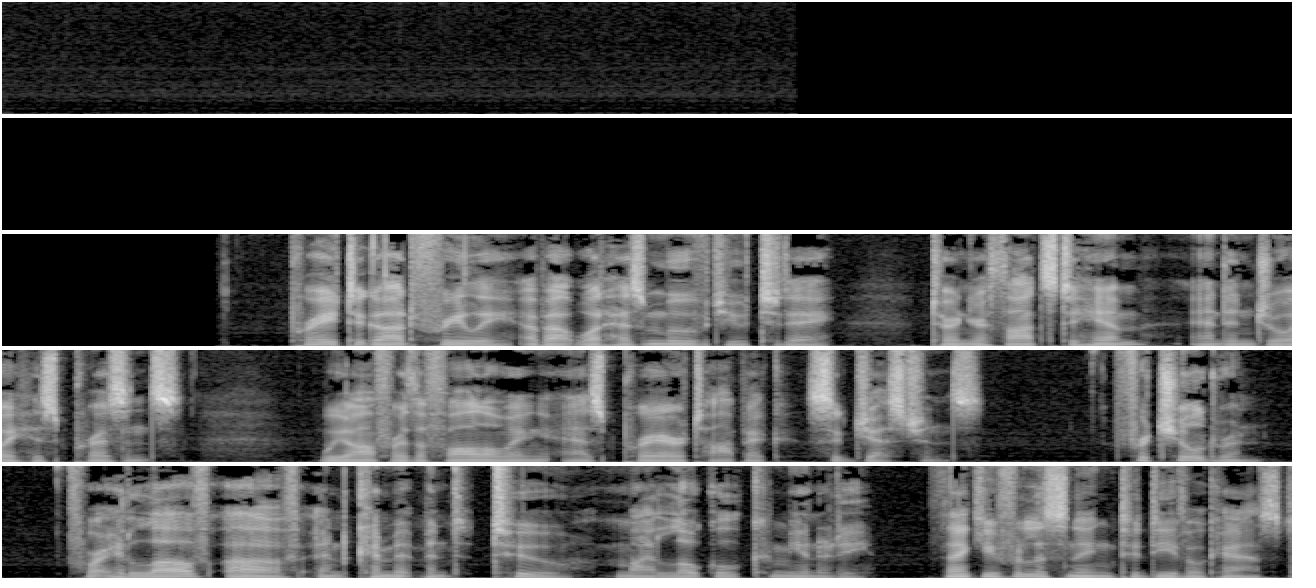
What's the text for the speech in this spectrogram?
Pray to God freely about what has moved you today. Turn your thoughts to Him and enjoy His presence. We offer the following as prayer topic suggestions For children, for a love of and commitment to my local community. Thank you for listening to DevoCast.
